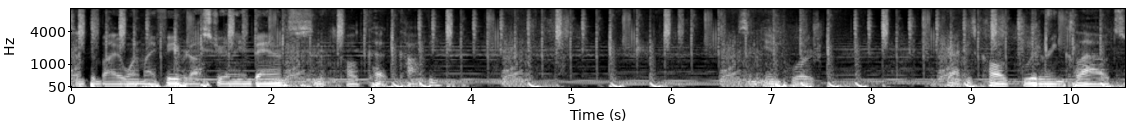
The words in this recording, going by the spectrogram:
something by one of my favorite Australian bands called Cut Copy. It's an import. The track is called Glittering Clouds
